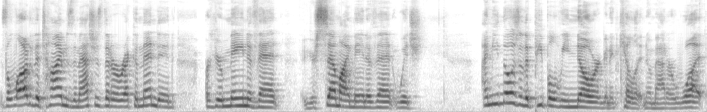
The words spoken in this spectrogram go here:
is a lot of the times the matches that are recommended are your main event, or your semi-main event which I mean, those are the people we know are going to kill it no matter what.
